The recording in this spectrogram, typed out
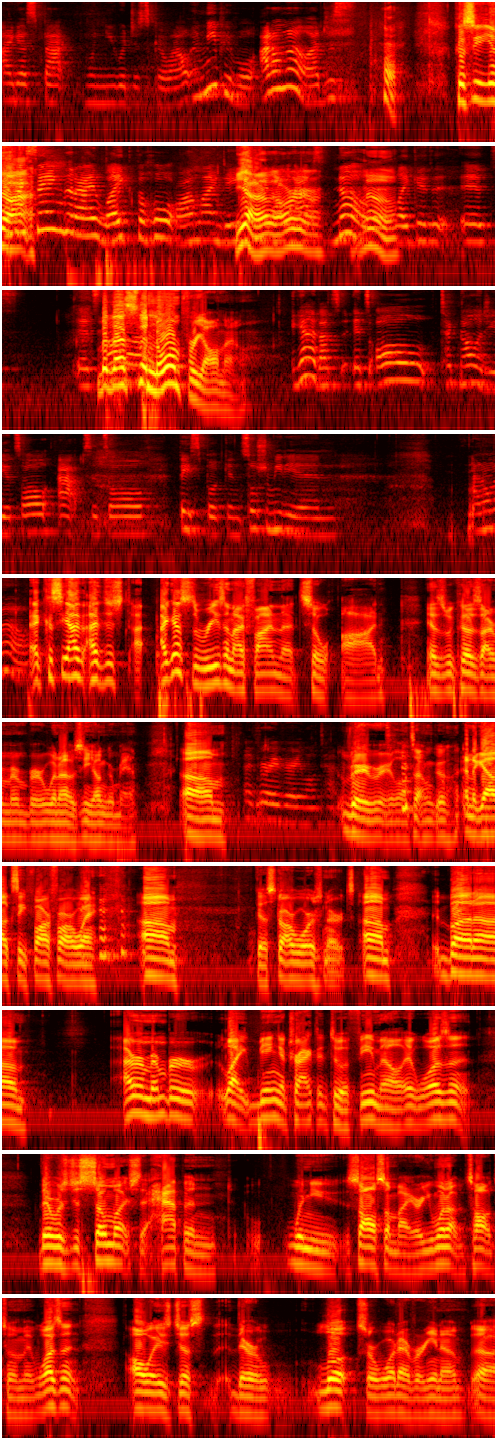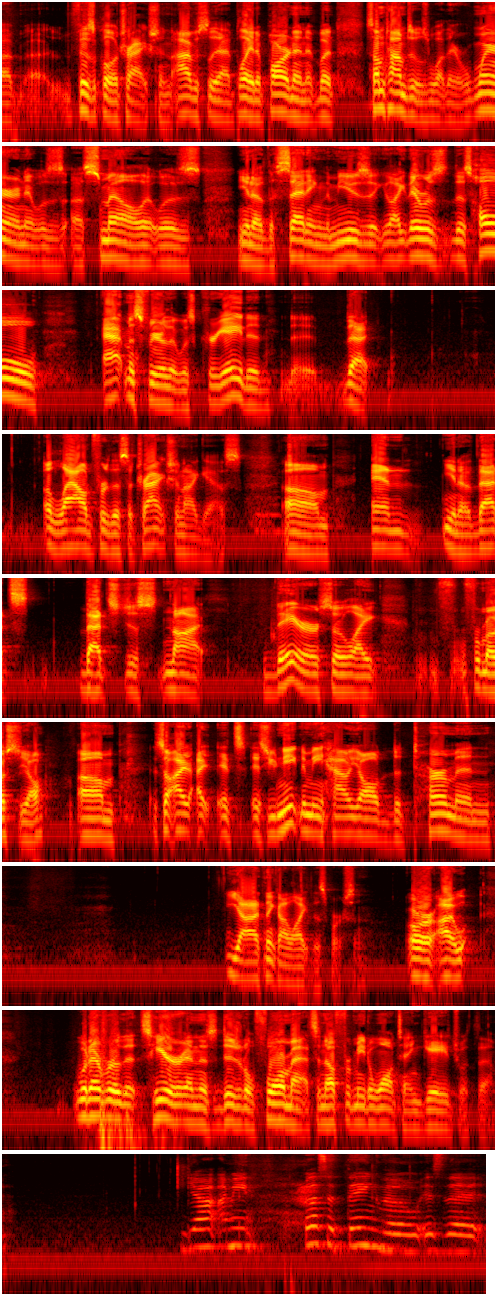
I guess back when you would just go out and meet people. I don't know. I just Because see, you know, I I, saying that I like the whole online dating? Yeah, all or- that? no, no. like it, it's it's. but that's the norm for y'all now. Yeah, that's it's all technology. It's all apps. It's all Facebook and social media and I don't know. Because see, I, I just, I, I guess the reason I find that so odd is because I remember when I was a younger man. Um, A very very long time. very very long time ago in a galaxy far far away um go star wars nerds um but um i remember like being attracted to a female it wasn't there was just so much that happened when you saw somebody or you went up to talk to them it wasn't always just their looks or whatever you know uh, uh, physical attraction. Obviously that played a part in it but sometimes it was what they were wearing. It was a smell. It was you know the setting the music. Like there was this whole atmosphere that was created uh, that allowed for this attraction i guess. Um, and you know that's that's just not there. So like for most of y'all um, so I, I it's it's unique to me how y'all determine yeah i think i like this person or i whatever that's here in this digital format's enough for me to want to engage with them Yeah, I mean, but that's the thing though is that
